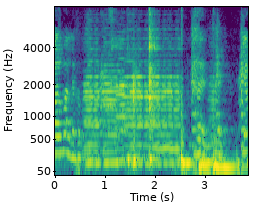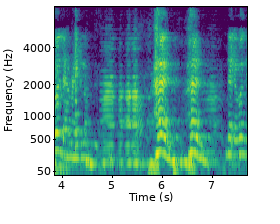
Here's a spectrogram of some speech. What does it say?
Normal आहे फक्त हन हन लेवल द्या माईकला. हन हन द्या लेवल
